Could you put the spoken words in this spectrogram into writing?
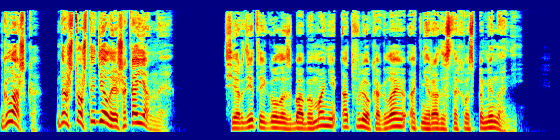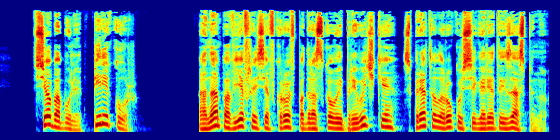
«Глашка, да что ж ты делаешь, окаянная?» Сердитый голос бабы Мани отвлек Аглаю от нерадостных воспоминаний. «Все, бабуля, перекур». Она, повъевшаяся в кровь подростковой привычки, спрятала руку с сигаретой за спину.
